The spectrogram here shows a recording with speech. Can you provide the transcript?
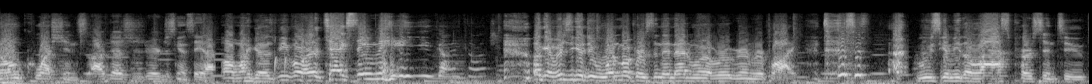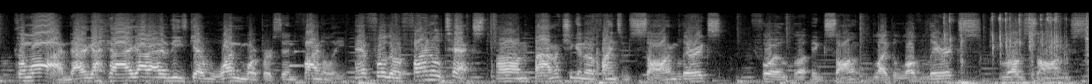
No questions. I'm just, we're just gonna say that. Oh my gosh, people are texting me. you guys, gosh. Okay, we're just gonna do one more person and then we're, we're gonna reply. Who's gonna be the last person to? Come on, I got I gotta at least get one more person finally. And for the final text, um, I'm actually gonna find some song lyrics for like song like love lyrics, love songs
